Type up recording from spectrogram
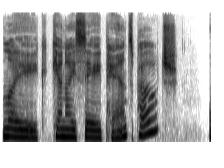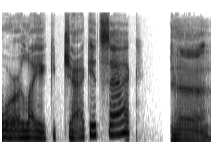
Like, can I say pants pouch? Or like jacket sack? Uh,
